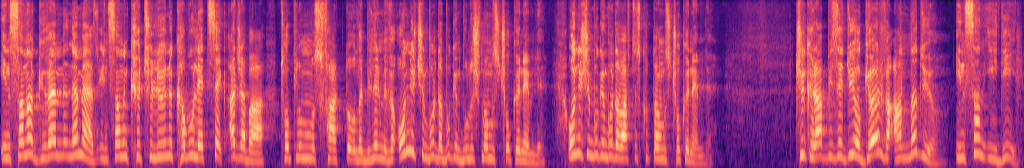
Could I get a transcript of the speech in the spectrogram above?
İnsana güvenemez, insanın kötülüğünü kabul etsek acaba toplumumuz farklı olabilir mi? Ve onun için burada bugün buluşmamız çok önemli. Onun için bugün burada vaftiz kutlamamız çok önemli. Çünkü Rab bize diyor gör ve anla diyor. İnsan iyi değil.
